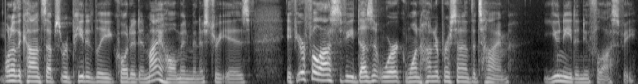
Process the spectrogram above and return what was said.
One of the concepts repeatedly quoted in my home in ministry is if your philosophy doesn't work 100% of the time, you need a new philosophy.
